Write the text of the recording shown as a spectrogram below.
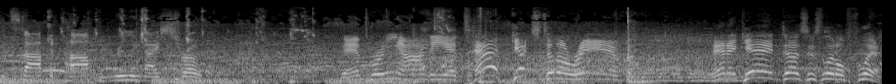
Good stop and pop, a really nice stroke. Bembry on the attack, gets to the rim, and again does his little flip.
